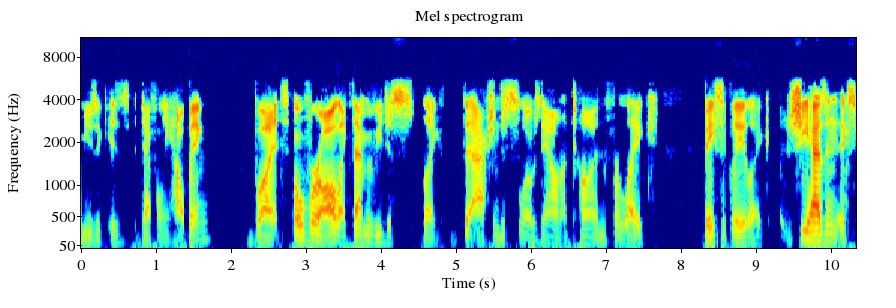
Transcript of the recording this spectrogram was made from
music is definitely helping, but overall, like that movie just like the action just slows down a ton for like basically like she hasn't ex-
